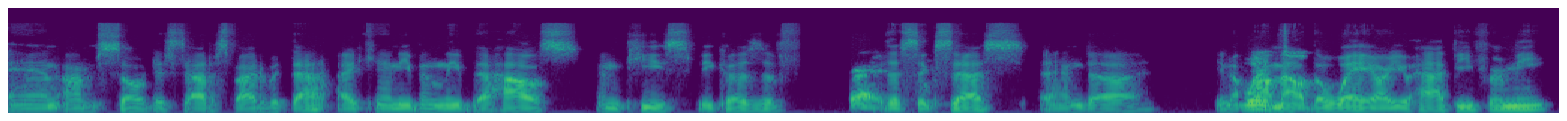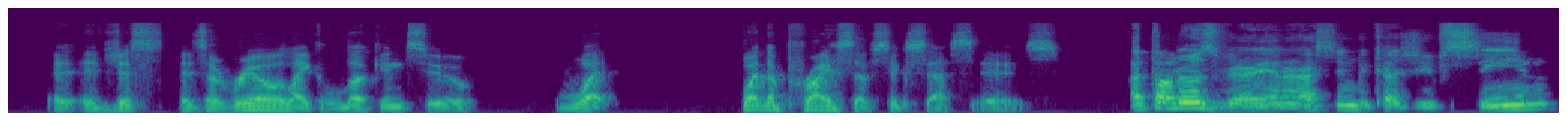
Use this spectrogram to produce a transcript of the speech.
and I'm so dissatisfied with that. I can't even leave the house in peace because of right. the success. And uh, you know, I'm out the way. Are you happy for me? It, it just it's a real like look into what what the price of success is. I thought it was very interesting because you've seen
